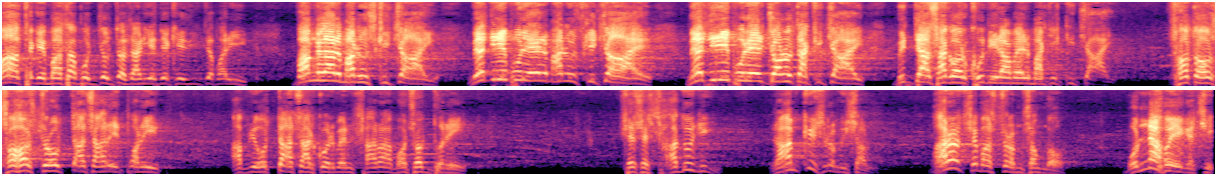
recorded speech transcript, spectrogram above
পা থেকে মাথা পর্যন্ত দাঁড়িয়ে দেখিয়ে দিতে পারি। বাংলার মানুষ কি চায়? মেদিনীপুরের মানুষ কি চায়? মেদিনীপুরের জনতা কি চায়? বিদ্যাসাগর ক্ষুদিরামের মাটি কি চায়? শত সহস্র অত্যাচারের পরে আপনি অত্যাচার করবেন সারা বছর ধরে। শেষে সাধুজি, রামকৃষ্ণ মিশন, ভারত সেবাশ্রম সংঘ বন্যা হয়ে গেছে।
